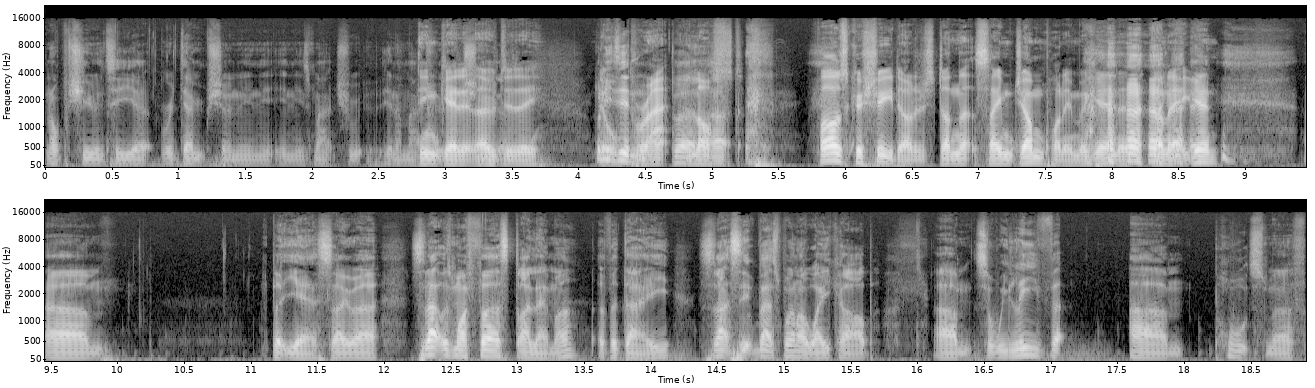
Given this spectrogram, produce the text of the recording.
an opportunity at redemption in in his match in a match. Didn't get it though, did he? Well, he Little didn't, brat but, uh, lost. if I was Kushida, I'd have just done that same jump on him again and done it again. Um, but yeah, so uh, so that was my first dilemma of the day. So that's it. That's when I wake up. Um, so we leave um, Portsmouth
